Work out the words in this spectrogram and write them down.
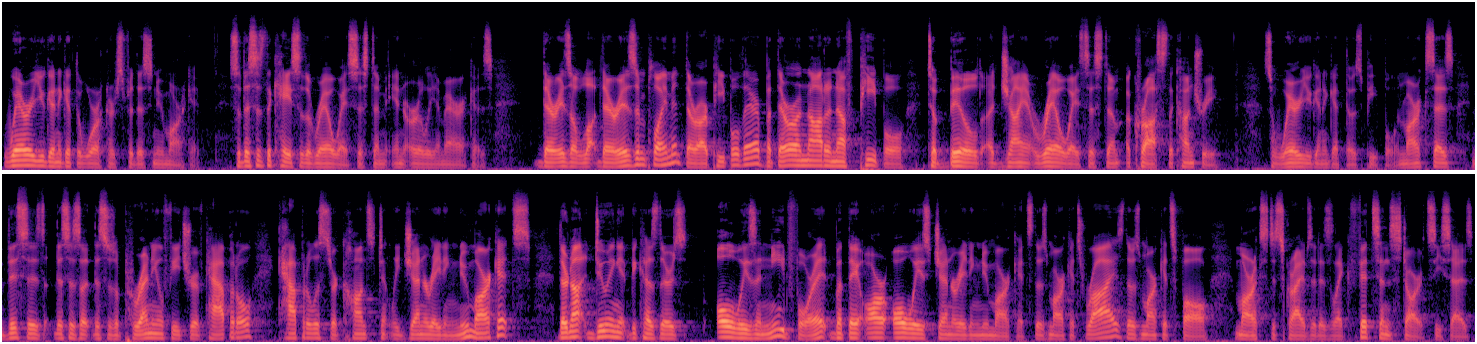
where are you going to get the workers for this new market? So this is the case of the railway system in early Americas. There is a lot there is employment, there are people there, but there are not enough people to build a giant railway system across the country. So where are you going to get those people? And Marx says this is this is a this is a perennial feature of capital. Capitalists are constantly generating new markets. They're not doing it because there's always a need for it, but they are always generating new markets. Those markets rise, those markets fall. Marx describes it as like fits and starts, he says.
